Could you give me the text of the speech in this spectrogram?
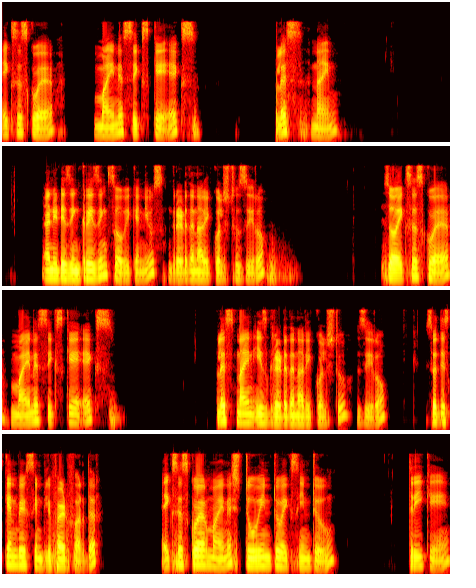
X square minus 6kx plus 9 and it is increasing so we can use greater than or equals to 0 so x square minus 6kx plus 9 is greater than or equals to 0 so this can be simplified further x square minus 2 into x into 3k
